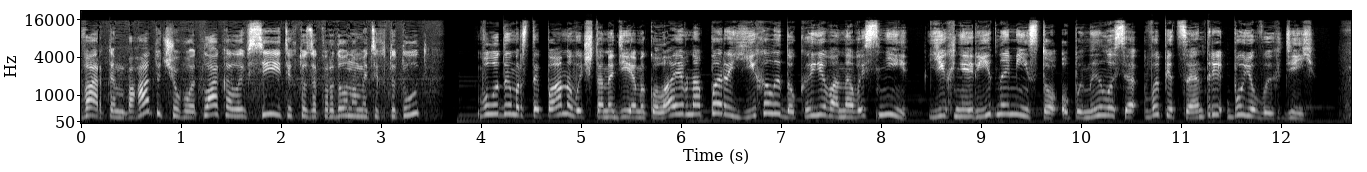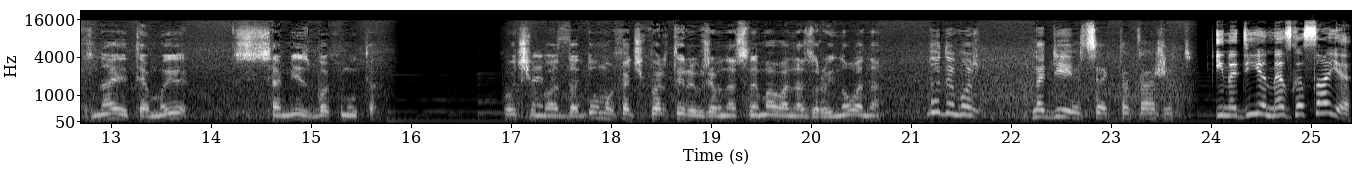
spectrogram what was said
вартим багато чого. Плакали всі, і ті, хто за кордоном, і ті, хто тут. Володимир Степанович та Надія Миколаївна переїхали до Києва навесні. Їхнє рідне місто опинилося в епіцентрі бойових дій. Знаєте, ми самі з Бахмута. Хочемо додому, хоч квартири вже в нас нема, вона зруйнована. Будемо надіятися, як то кажуть. І надія не згасає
